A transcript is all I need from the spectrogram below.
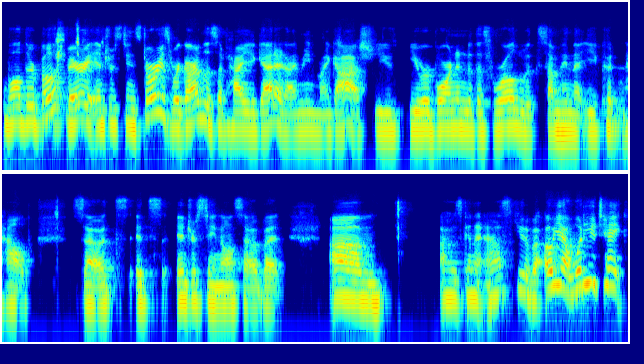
well, they're both very interesting stories, regardless of how you get it. I mean, my gosh, you you were born into this world with something that you couldn't help. So it's it's interesting also. But um I was gonna ask you about oh yeah, what do you take?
